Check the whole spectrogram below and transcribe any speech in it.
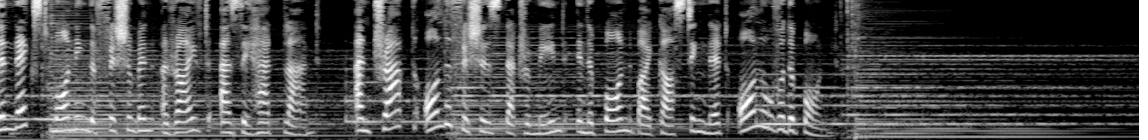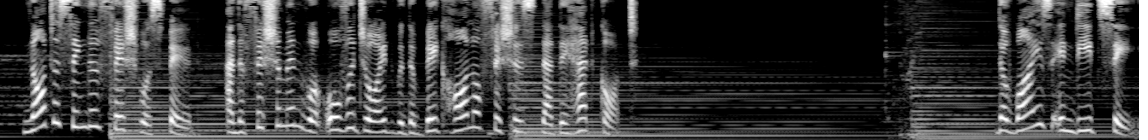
The next morning, the fishermen arrived as they had planned and trapped all the fishes that remained in the pond by casting net all over the pond. Not a single fish was spared, and the fishermen were overjoyed with the big haul of fishes that they had caught. The wise indeed say,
